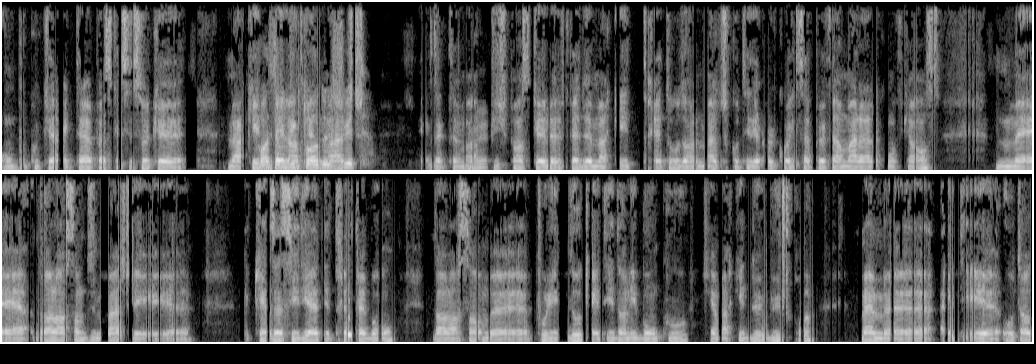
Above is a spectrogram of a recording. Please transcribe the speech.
ont beaucoup de caractère parce que c'est sûr que marquer dès l'entrée de match, Exactement. Puis je pense que le fait de marquer très tôt dans le match du côté des Earthquakes, ça peut faire mal à la confiance. Mais dans l'ensemble du match, les, euh, Kansas City a été très très bon. Dans l'ensemble, euh, Pulido qui a été dans les bons coups, qui a marqué deux buts, je crois. Même euh, a été euh, auteur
